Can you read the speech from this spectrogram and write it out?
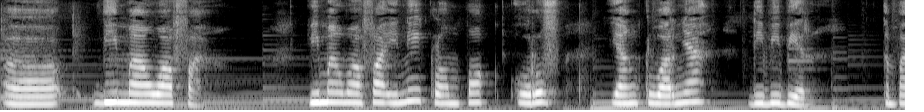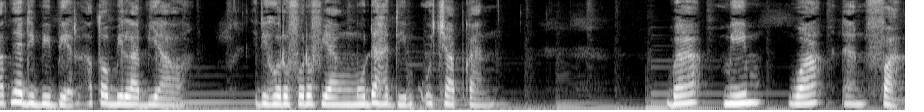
eh, Bima Wafa. Bima Wafa ini kelompok huruf yang keluarnya di bibir. Tempatnya di bibir atau bilabial. Jadi huruf-huruf yang mudah diucapkan. Ba, mim, wa, dan fa.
